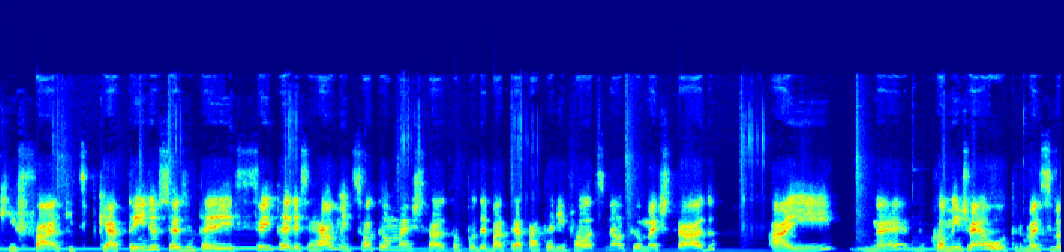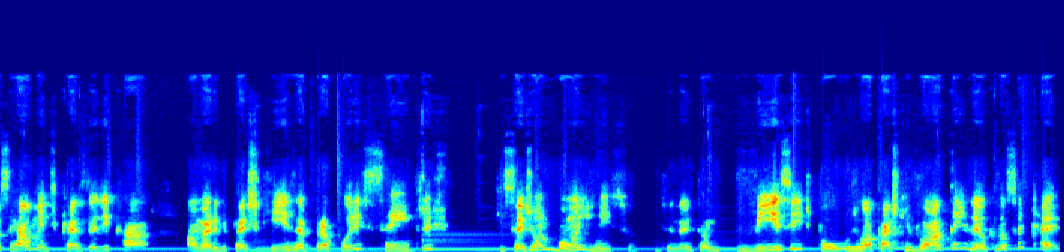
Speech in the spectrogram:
que faz, que, que atende os seus interesses. Seu interesse é realmente só ter um mestrado para poder bater a carteirinha e falar assim, não, eu tenho mestrado, aí, né, o caminho já é outro. Mas se você realmente quer se dedicar a uma área de pesquisa, procure centros que sejam bons nisso, entendeu? Então, vise, tipo, os locais que vão atender o que você quer.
